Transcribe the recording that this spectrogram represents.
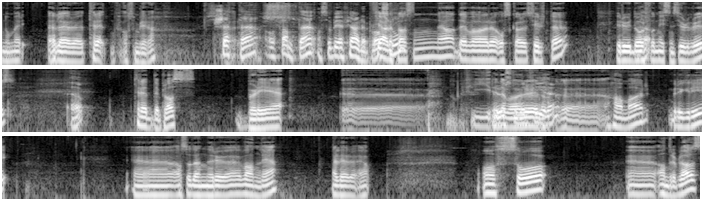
nummer Eller tre Åssen blir det? Sjette og femte, og så blir det fjerdeplass nå. Fjerdeplassen, ja, det var Oskar Sylte. Rudolf og Nissens julebrus. Ja. Tredjeplass ble øh, nummer fire. Brus det var nummer fire. øh, Hamar bryggeri. Eh, altså den røde, vanlige. Eller, ja. Og så øh, andreplass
